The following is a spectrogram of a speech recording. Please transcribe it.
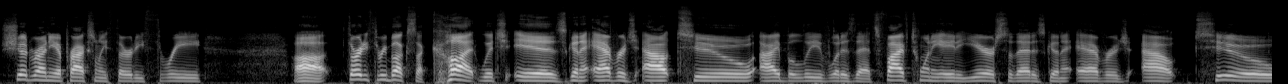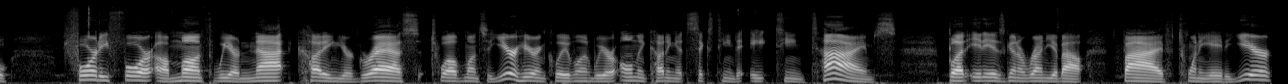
Should run you approximately 33 uh, 33 bucks a cut, which is going to average out to, I believe, what is that? It's 528 a year, so that is going to average out to 44 a month. We are not cutting your grass 12 months a year here in Cleveland. We are only cutting it 16 to 18 times, but it is going to run you about 528 a year.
